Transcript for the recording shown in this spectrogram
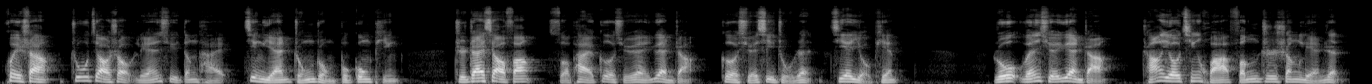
会上，朱教授连续登台，竞言种种不公平，指摘校方所派各学院院长、各学系主任皆有偏。如文学院长常由清华冯之生连任，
